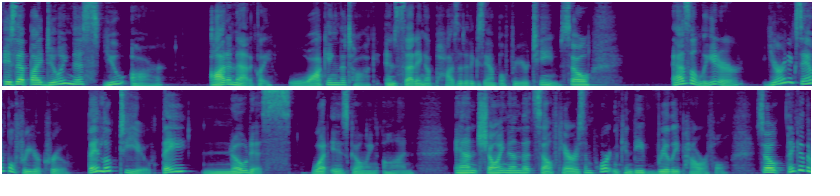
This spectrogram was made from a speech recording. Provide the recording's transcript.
is that by doing this, you are automatically walking the talk and setting a positive example for your team. So, as a leader, you're an example for your crew. They look to you, they notice what is going on. And showing them that self care is important can be really powerful. So think of the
